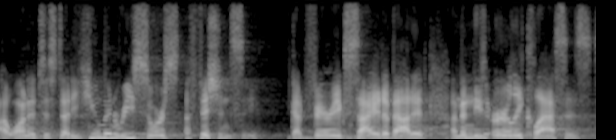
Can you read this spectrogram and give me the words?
I wanted to study human resource efficiency. Got very excited about it. I'm in these early classes.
